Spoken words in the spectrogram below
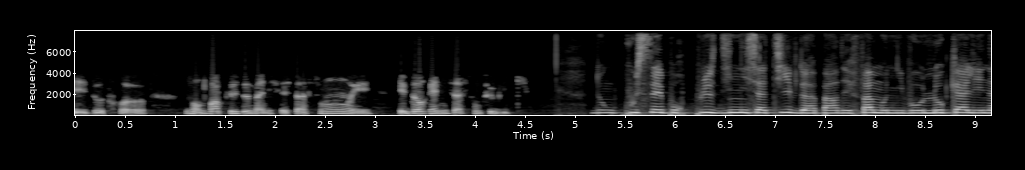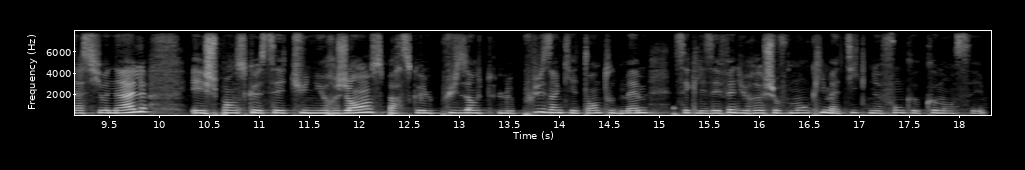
et d'autres euh, endroits plus de manifestations et, et d'organisations publiques. Donc pousser pour plus d'initiatives de la part des femmes au niveau local et national. Et je pense que c'est une urgence parce que le plus, le plus inquiétant tout de même, c'est que les effets du réchauffement climatique ne font que commencer.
